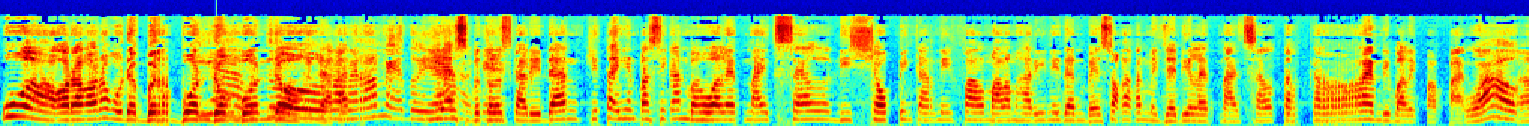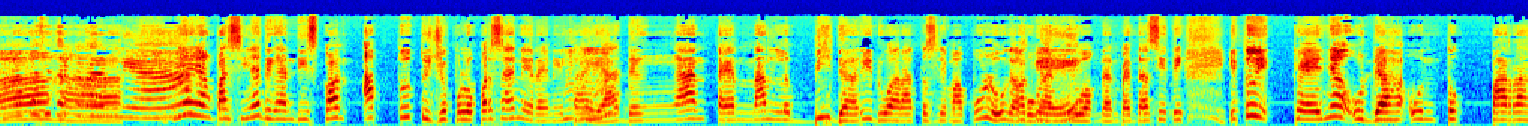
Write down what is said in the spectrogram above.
wah orang-orang udah berbondong-bondong Iya, betul. ya kan. Rame-rame tuh ya. Yes, Oke. betul sekali. Dan kita ingin pastikan bahwa late night sale di Shopping Carnival malam hari ini dan besok akan menjadi late night sale terkeren di Balikpapan. Wow, kenapa sih Aha. terkerennya? Iya, yang pastinya dengan diskon up to 70% nih Renita ya dengan tenan lebih dari 250 gabungan. Ewok dan Pentasity. Itu kayaknya udah untuk para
